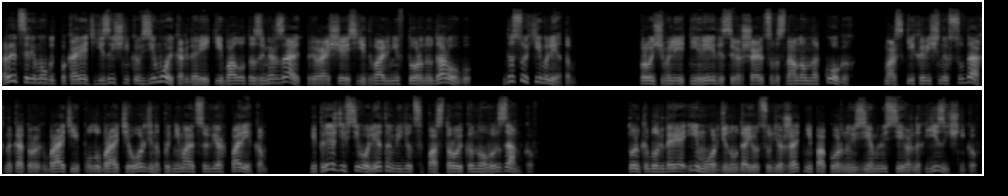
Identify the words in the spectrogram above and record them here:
Рыцари могут покорять язычников зимой, когда реки и болота замерзают, превращаясь едва ли не в торную дорогу, да сухим летом. Впрочем, летние рейды совершаются в основном на когах, морских и речных судах, на которых братья и полубратья ордена поднимаются вверх по рекам, и прежде всего летом ведется постройка новых замков. Только благодаря им ордену удается удержать непокорную землю северных язычников.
